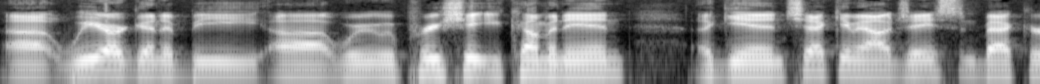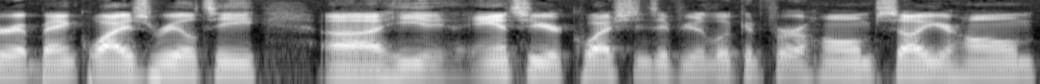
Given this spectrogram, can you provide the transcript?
Uh, we are going to be, uh, we appreciate you coming in. Again, check him out, Jayson Becker at Bankwise Realty. Uh, he answer your questions if you're looking for a home, sell your home,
